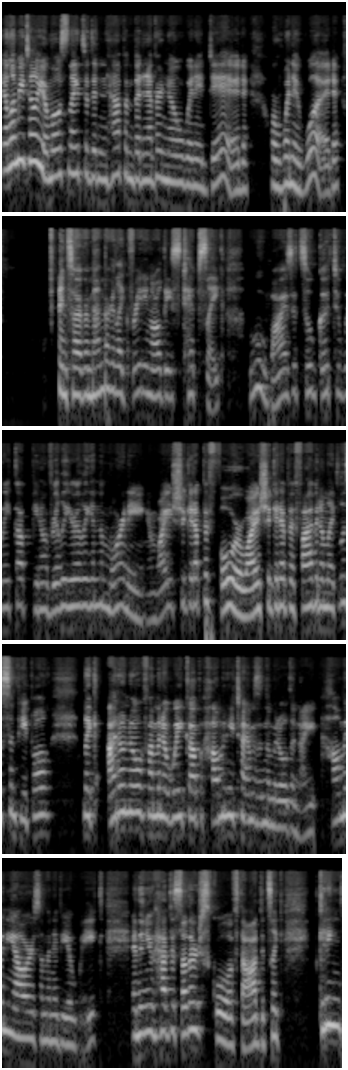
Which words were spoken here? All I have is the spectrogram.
And let me tell you, most nights it didn't happen, but I never know when it did or when it would. And so I remember like reading all these tips, like, ooh, why is it so good to wake up, you know, really early in the morning and why you should get up at four, why you should get up at five. And I'm like, listen, people, like, I don't know if I'm going to wake up how many times in the middle of the night, how many hours I'm going to be awake. And then you have this other school of thought that's like, getting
